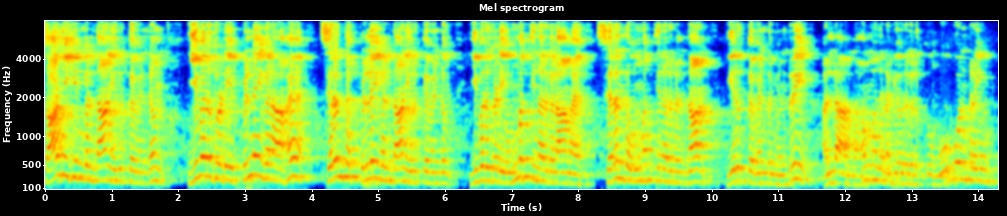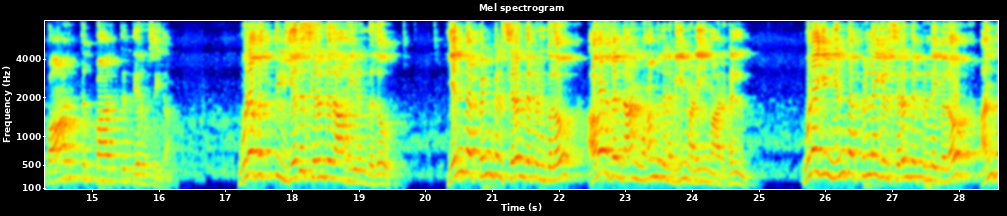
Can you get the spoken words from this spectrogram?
சாலிகின்கள் தான் இருக்க வேண்டும். இவர்களுடைய பிள்ளைகளாக சிறந்த பிள்ளைகள் தான் இருக்க வேண்டும். இவர்களுடைய உம்மத்தினர்களாக சிறந்த உம்மத்தினர்கள் தான் இருக்க வேண்டும் என்று அல்லாஹ் முகமது நபி அவர்களுக்கு ஒவ்வொன்றையும் பார்த்து பார்த்து தேர்வு செய்தான். உலகத்தில் எது சிறந்ததாக இருந்ததோ எந்த பெண்கள் சிறந்த பெண்களோ அவர்கள் தான் முகமது நபியின் மனைவிமார்கள். உலகின் எந்த பிள்ளைகள் சிறந்த பிள்ளைகளோ அந்த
